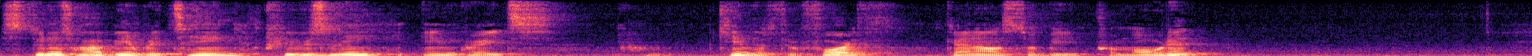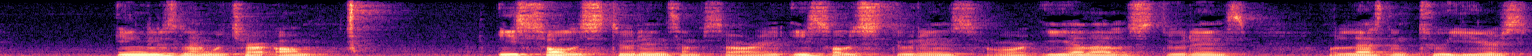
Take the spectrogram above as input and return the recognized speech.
Students who have been retained previously in grades um, kinder through fourth can also be promoted. English language are um, ESOL students, I'm sorry, ESOL students or ELL students with less than two years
